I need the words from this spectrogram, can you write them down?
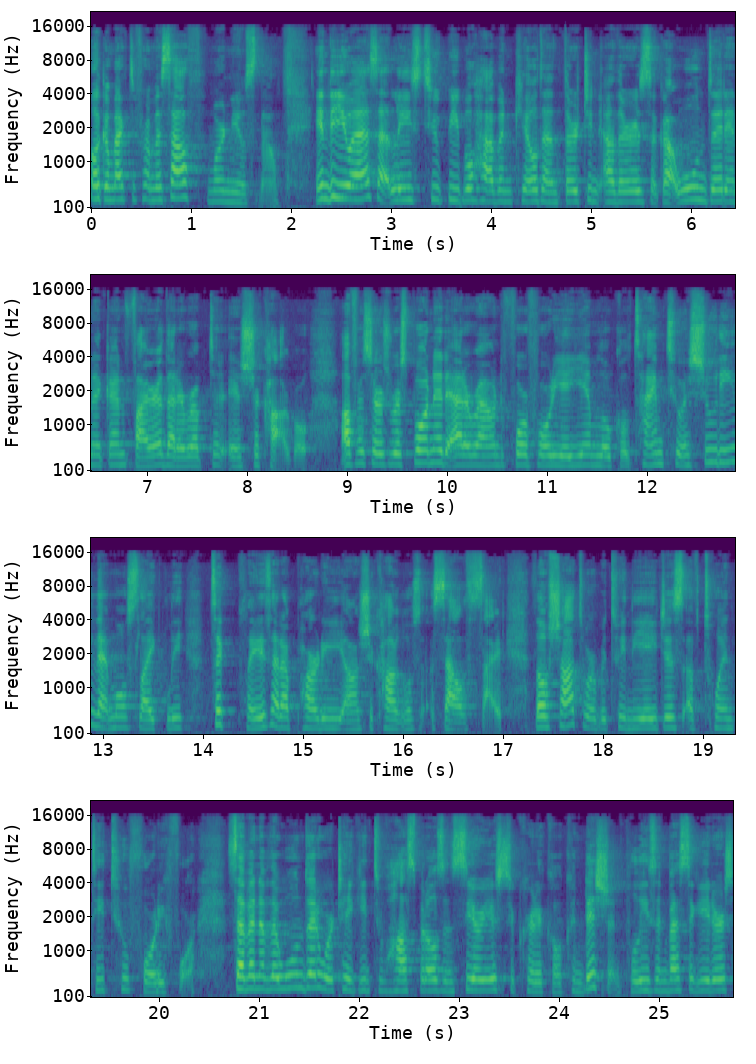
Welcome back to From the South. More news now. In the U.S., at least two people have been killed and 13 others got wounded in a gunfire that erupted in Chicago. Officers responded at around 4:40 a.m. local time to a shooting that most likely took place at a party on Chicago's south side. Those shots were between the ages of 20 to 44. Seven of the wounded were taken to hospitals in serious to critical condition. Police investigators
